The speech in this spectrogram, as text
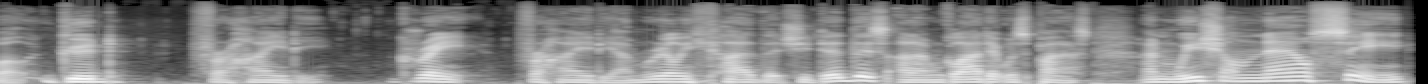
Well, good for Heidi. Great for Heidi. I'm really glad that she did this and I'm glad it was passed. And we shall now see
